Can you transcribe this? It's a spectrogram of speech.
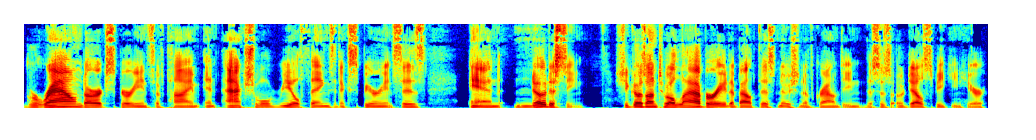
ground our experience of time in actual real things and experiences and noticing. She goes on to elaborate about this notion of grounding. This is Odell speaking here.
